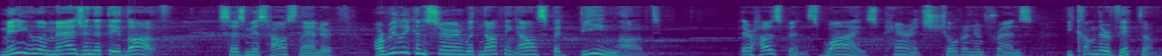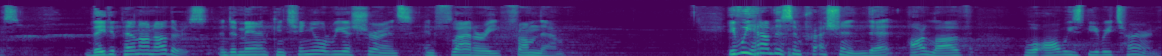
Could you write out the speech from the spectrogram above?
Many who imagine that they love, says Miss Houselander, are really concerned with nothing else but being loved. Their husbands, wives, parents, children, and friends become their victims. They depend on others and demand continual reassurance and flattery from them. If we have this impression that our love will always be returned,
